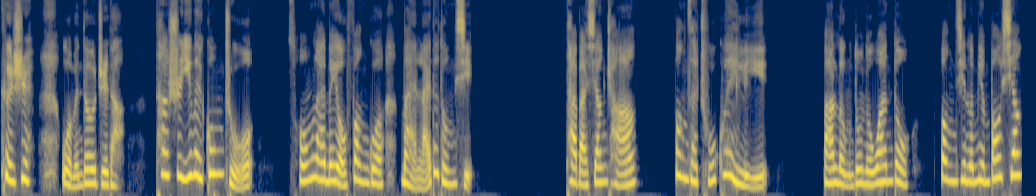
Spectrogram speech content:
可是，我们都知道，她是一位公主，从来没有放过买来的东西。她把香肠放在橱柜里，把冷冻的豌豆放进了面包箱，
